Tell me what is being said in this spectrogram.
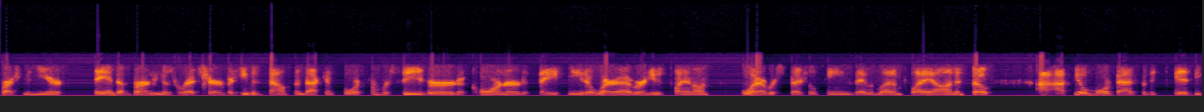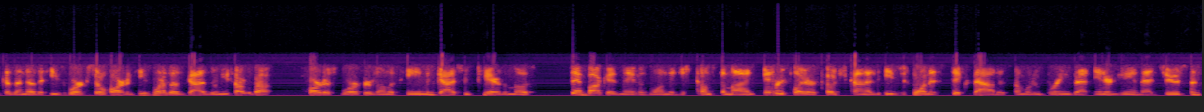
freshman year, they end up burning his red shirt, but he was bouncing back and forth from receiver to corner to safety to wherever, and he was playing on whatever special teams they would let him play on. And so I, I feel more bad for the kid because I know that he's worked so hard, and he's one of those guys when you talk about hardest workers on the team and guys who care the most. Sam Mbake's name is one that just comes to mind. Every player coach kind of he's just one that sticks out as someone who brings that energy and that juice. And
